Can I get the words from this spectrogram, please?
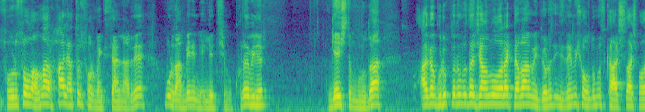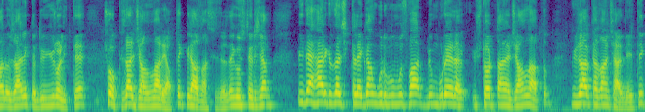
sorusu olanlar, hal hatır sormak isteyenler de buradan benimle iletişim kurabilir. Geçtim bunu da. Aga gruplarımızda canlı olarak devam ediyoruz. İzlemiş olduğumuz karşılaşmalar özellikle dün Euroleague'de çok güzel canlılar yaptık. Birazdan sizlere de göstereceğim. Bir de herkes açık Telegram grubumuz var. Dün buraya da 3-4 tane canlı attım. Güzel kazanç elde ettik.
